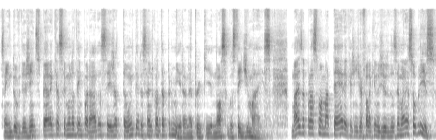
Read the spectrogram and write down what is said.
Sem dúvida. A gente espera que a segunda temporada seja tão interessante quanto a primeira, né? Porque, nossa, gostei demais. Mas a próxima matéria que a gente vai falar aqui no Giro da Semana é sobre isso.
